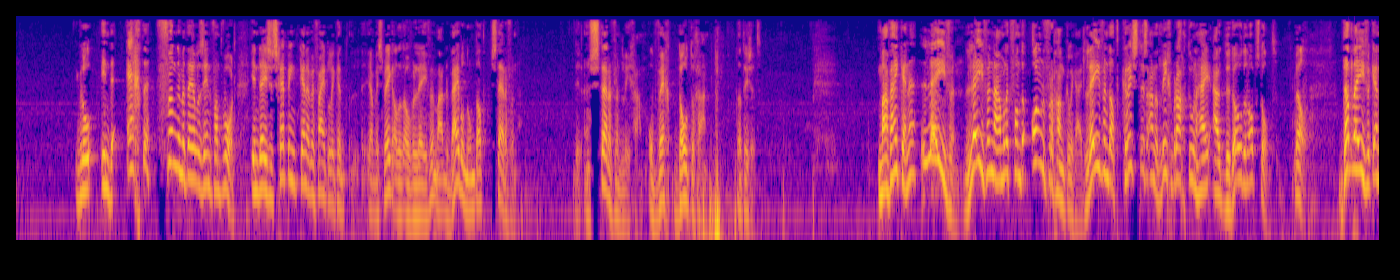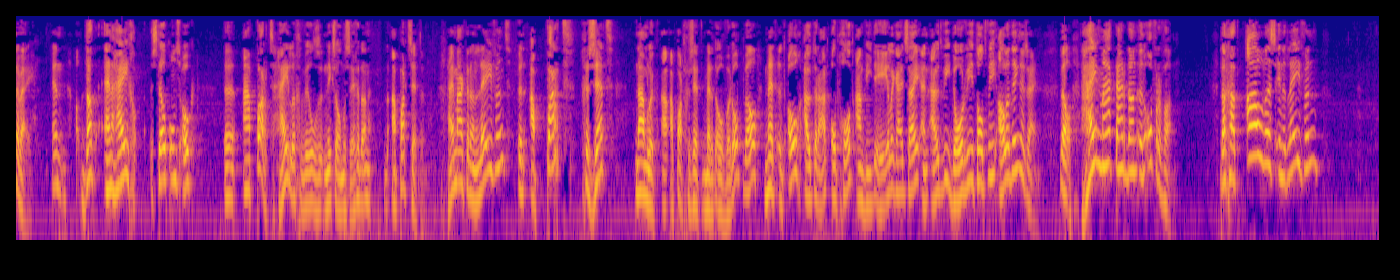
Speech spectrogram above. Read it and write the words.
Ik bedoel, in de echte, fundamentele zin van het woord. In deze schepping kennen we feitelijk het. Ja, we spreken altijd over leven, maar de Bijbel noemt dat sterven. Een stervend lichaam. Op weg dood te gaan. Dat is het. Maar wij kennen leven. Leven namelijk van de onvergankelijkheid. Leven dat Christus aan het licht bracht toen hij uit de doden opstond. Wel, dat leven kennen wij. En, dat, en hij stelt ons ook uh, apart. Heilig wil niks anders zeggen dan apart zetten. Hij maakt er een levend, een apart gezet, namelijk apart gezet met het oog waarop, wel met het oog uiteraard op God, aan wie de heerlijkheid zij en uit wie, door wie, tot wie alle dingen zijn. Wel, hij maakt daar dan een offer van. Dan gaat alles in het leven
